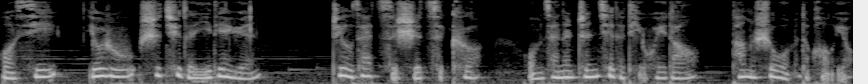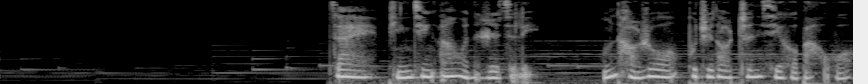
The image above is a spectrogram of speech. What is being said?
往昔犹如失去的伊甸园，只有在此时此刻，我们才能真切的体会到他们是我们的朋友。在平静安稳的日子里，我们倘若不知道珍惜和把握，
